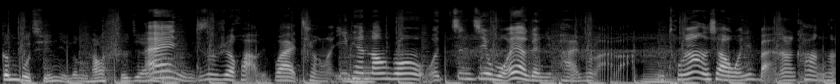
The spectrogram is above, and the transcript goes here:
跟不起你那么长时间嘛。哎，你这这话我就不爱听了。一天嗯当中，我近期我也给你拍出来了，你嗯，同样的效果，你摆那儿看看，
